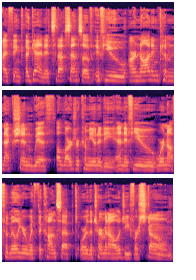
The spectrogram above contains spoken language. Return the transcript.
I think again, it's that sense of if you are not in connection with a larger community and if you were not familiar with the concept or the terminology for stone,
